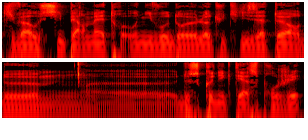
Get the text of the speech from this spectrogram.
qui va aussi permettre au niveau de l'autre utilisateur de, de se connecter à ce projet.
